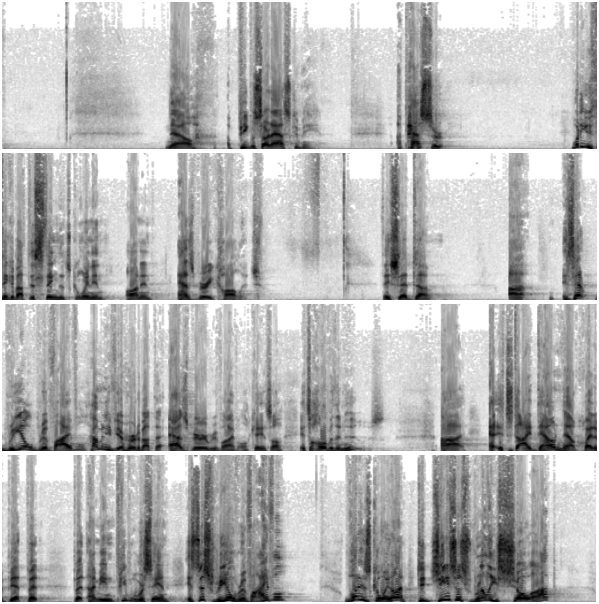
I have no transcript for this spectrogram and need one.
now, people start asking me, uh, Pastor, what do you think about this thing that's going in, on in Asbury College? They said, uh, uh, Is that real revival? How many of you heard about the Asbury revival? Okay, it's all, it's all over the news. Uh, it's died down now quite a bit, but, but I mean, people were saying, Is this real revival? What is going on? Did Jesus really show up?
